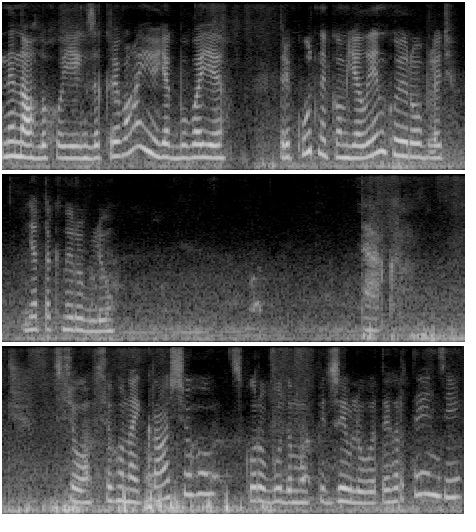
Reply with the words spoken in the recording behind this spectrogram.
Не наглухо я їх закриваю, як буває трикутником, ялинкою роблять. Я так не роблю. Так. Все, всього найкращого. Скоро будемо підживлювати гортензії,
